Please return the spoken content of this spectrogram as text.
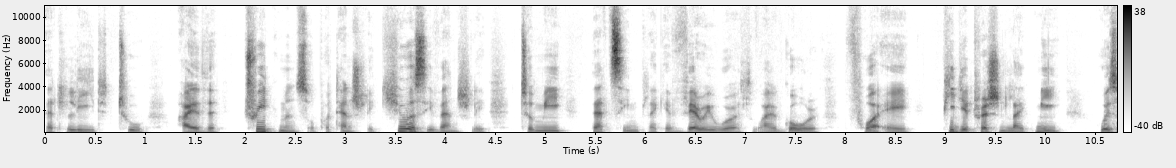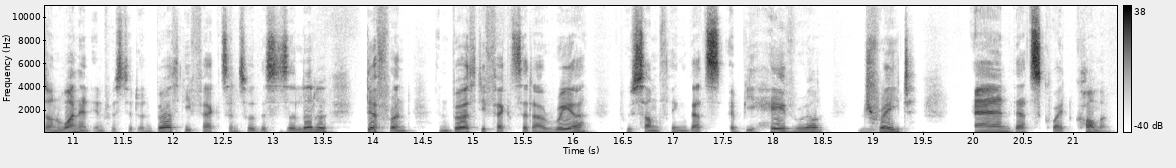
that lead to either treatments or potentially cures eventually, to me, that seemed like a very worthwhile goal for a pediatrician like me, who is on one hand interested in birth defects. And so this is a little different in birth defects that are rare to something that's a behavioral mm. trait and that's quite common.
